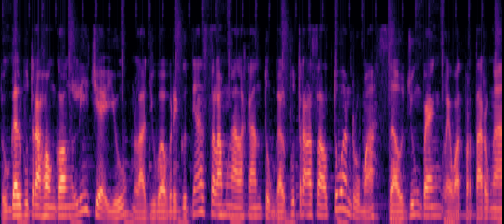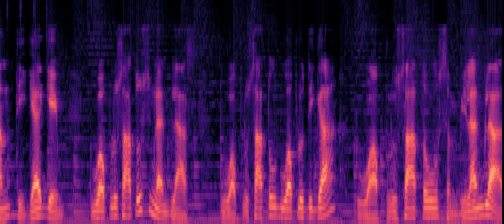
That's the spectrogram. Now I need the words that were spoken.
Tunggal putra Hong Kong Lee Jae-yu melaju babak berikutnya setelah mengalahkan tunggal putra asal tuan rumah Zhao Jungpeng lewat pertarungan 3 game 21-19, 21-23, 21-19.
